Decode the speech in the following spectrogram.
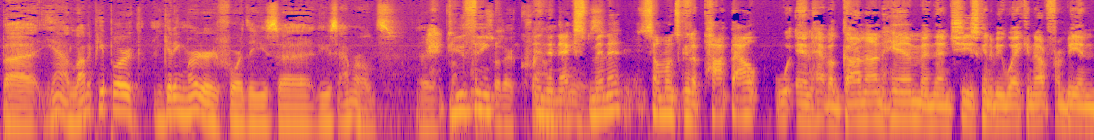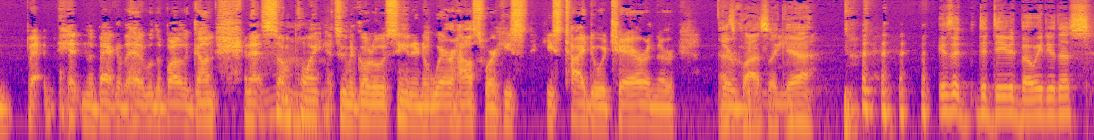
but yeah, a lot of people are getting murdered for these uh, these emeralds. Uh, Do you think sort of in the next jewels. minute someone's going to pop out and have a gun on him, and then she's going to be waking up from being hit in the back of the head with the butt of the gun, and at mm. some hmm. point it's going to go to a scene in a warehouse where he's he's tied to a chair and they're that's they're classic, yeah. Is it? Did David Bowie do this?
